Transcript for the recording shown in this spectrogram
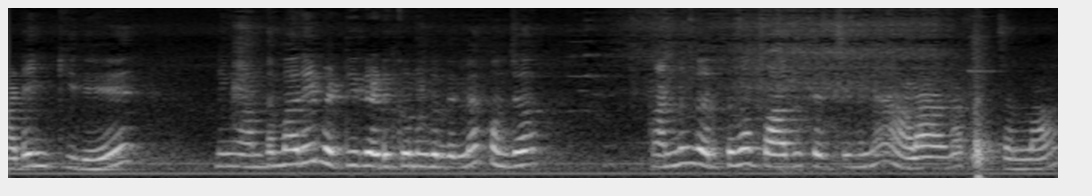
மடங்கிக்குது. நீங்கள் அந்த மாதிரியே மெட்டீரியல் எடுக்கணுங்கிறது இல்லை. கொஞ்சம் கண்ணும் கருத்துமாக பார்த்து தைச்சிங்கன்னா அழகாக தைச்சிடலாம்.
